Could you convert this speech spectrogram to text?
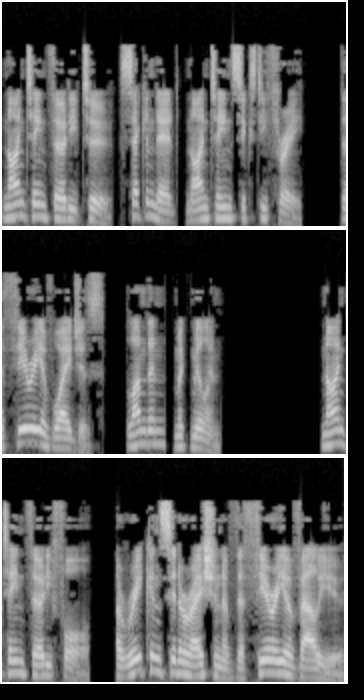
1932, 2nd ed., 1963. The Theory of Wages. London, Macmillan. 1934. A Reconsideration of the Theory of Value.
